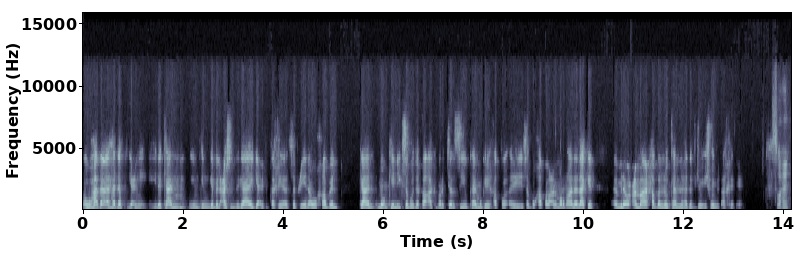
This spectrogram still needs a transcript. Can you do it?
وهذا هدف يعني إذا كان يمكن قبل عشر دقائق يعني في التغييرات 70 أو قبل كان ممكن يكسبوا ثقة أكبر تشيلسي وكان ممكن يخط يسبوا خطر على مرمانا لكن نوعا ما حظا انه كان الهدف شوي متأخر يعني. صحيح.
